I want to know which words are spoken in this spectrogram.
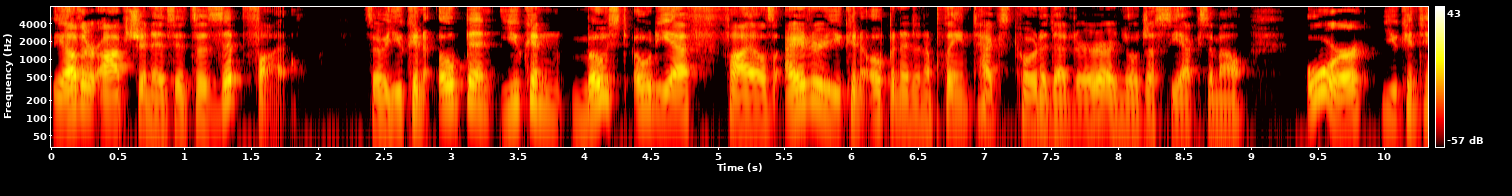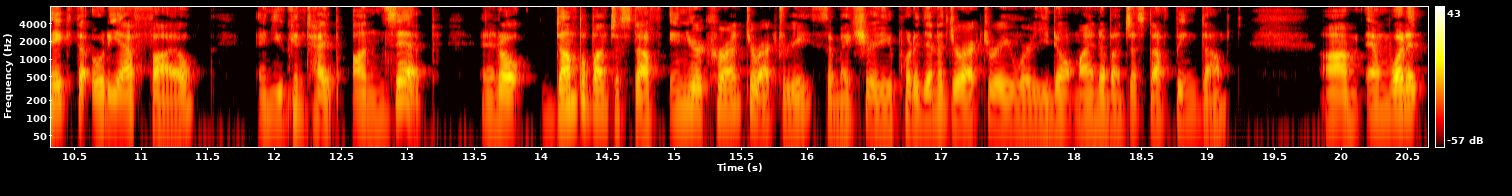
The other option is it's a zip file. So you can open, you can, most ODF files, either you can open it in a plain text code editor and you'll just see XML, or you can take the ODF file and you can type unzip and it'll dump a bunch of stuff in your current directory. So make sure you put it in a directory where you don't mind a bunch of stuff being dumped. Um, and what it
